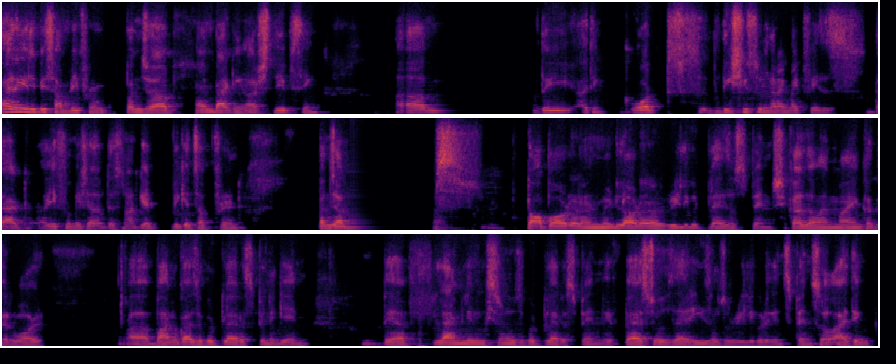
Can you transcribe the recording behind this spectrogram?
I think it'll be somebody from Punjab. I'm backing Arshdeep Singh. Um, the I think what the Sunil Narine might face is that if Umesh Yadav does not get wickets up front, Punjab's top order and middle order are really good players of spin. Shikhar Dhawan, Mayank Agarwal, uh, Bhanuka is a good player of spin again. They have Liam Livingstone, who's a good player of spin. If Bairstow is there, he's also really good against spin. So I think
